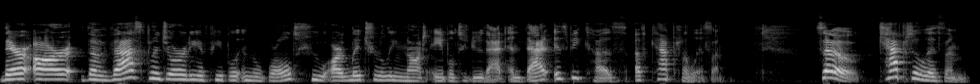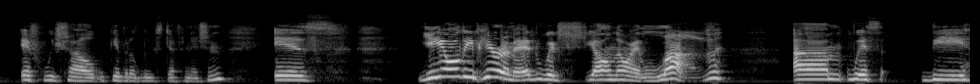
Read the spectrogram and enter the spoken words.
There are the vast majority of people in the world who are literally not able to do that, and that is because of capitalism. So, capitalism if we shall give it a loose definition, is ye olde pyramid, which y'all know I love, um, with the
